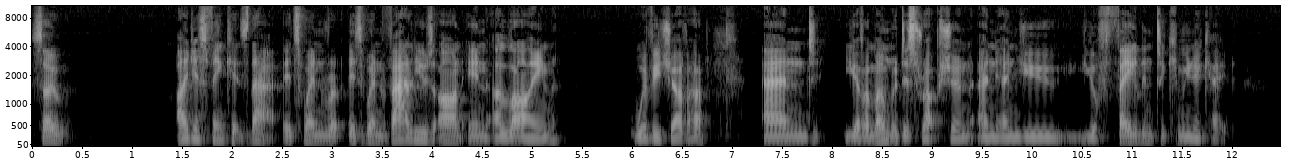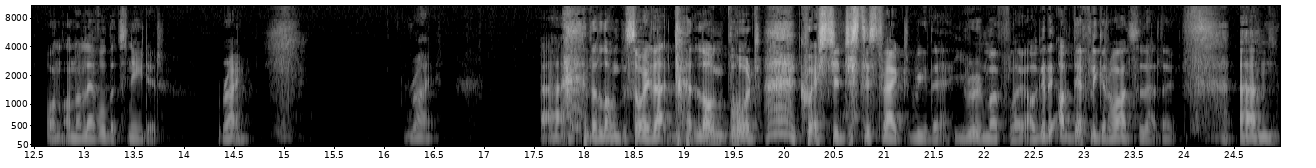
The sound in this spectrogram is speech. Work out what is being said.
So I just think it's that. It's when it's when values aren't in a line with each other, and you have a moment of disruption, and and you you're failing to communicate on on a level that's needed, right? Right. Uh, the long sorry that, that longboard question just distracted me there. You ruined my flow. I'm gonna I'm definitely to answer that though. Um,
